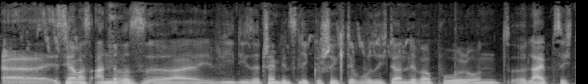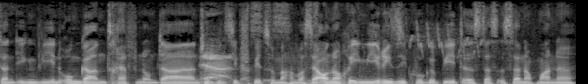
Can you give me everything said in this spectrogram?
Äh, ist ja was anderes äh, wie diese Champions League-Geschichte, wo sich dann Liverpool und äh, Leipzig dann irgendwie in Ungarn treffen, um da ein Ja, Champions League-Spiel zu machen, was ja auch noch irgendwie Risikogebiet ist. Das ist ja nochmal eine,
